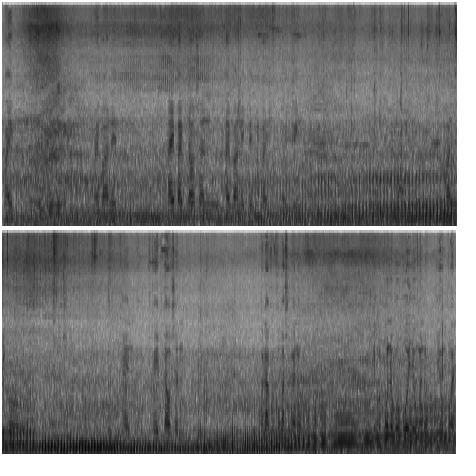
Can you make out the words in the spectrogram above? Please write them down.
5 500 ay 5,525.20 monthly ko and 12,000 wala pa po kasi ano hindi pa po nabubuo yung ano yung buwan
